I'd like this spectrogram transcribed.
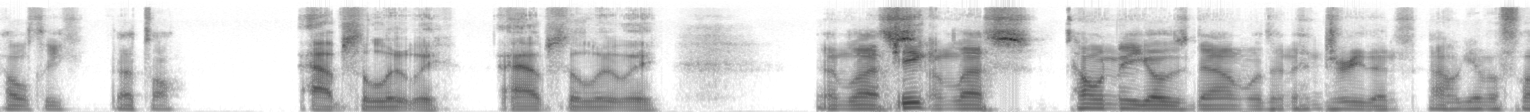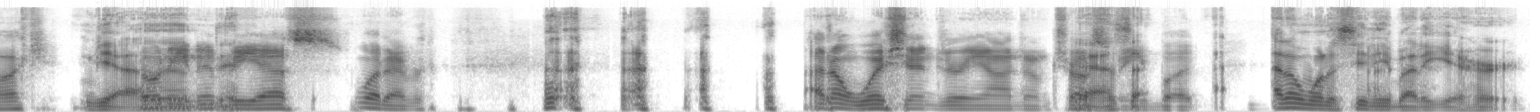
healthy. That's all. Absolutely. Absolutely. Unless Jake- unless Toney goes down with an injury, then I don't give a fuck. Yeah. Toney and um, MVS, whatever. I don't wish injury on them, trust Yeah, me, but I don't want to see anybody get hurt.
